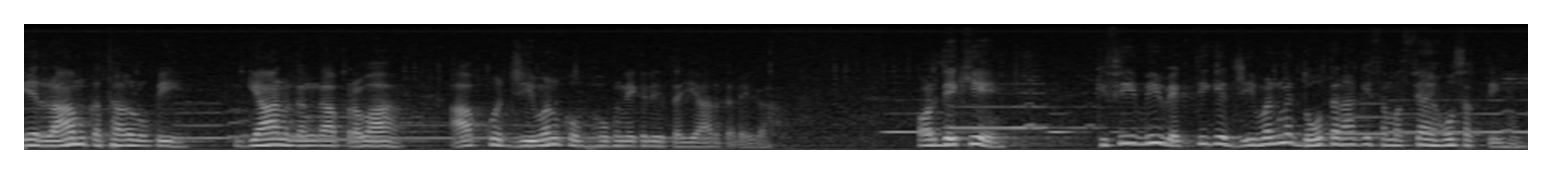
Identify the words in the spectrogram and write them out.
ये राम कथा रूपी ज्ञान गंगा प्रवाह आपको जीवन को भोगने के लिए तैयार करेगा। और देखिए, किसी भी व्यक्ति के जीवन में दो तरह की समस्याएँ हो सकती हैं।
